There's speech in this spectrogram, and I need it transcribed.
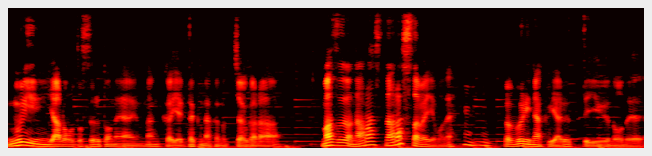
無理にやろうとするとねなんかやりたくなくなっちゃうからまずは慣らす慣らすためにもねうんうん。無理なくやるっていうので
